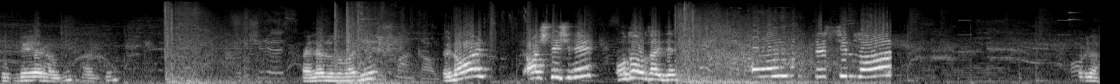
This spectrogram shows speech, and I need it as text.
Çok değer aldım görüşürüz. Helal oğlum hadi. Helal. Aç leşini. O da oradaydı. Oğlum nesin lan? Burada.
